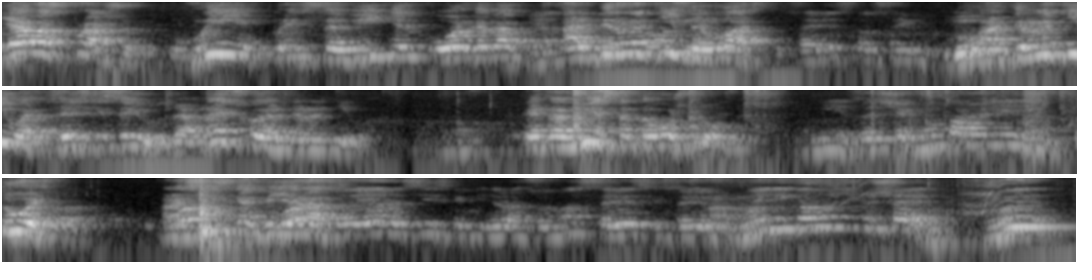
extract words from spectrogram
Я вас спрашиваю, вы представитель органов альтернативной власти. Ну, альтернатива Советский Союз, да. Знаете, что альтернатива? Это вместо того, что Нет, зачем? Мы параллельно. То есть, Российская У вас Федерация. своя Российская Федерация, у нас Советский Союз. Мы никому не мешаем. Вы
